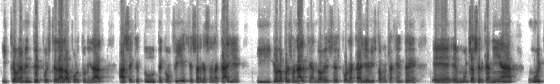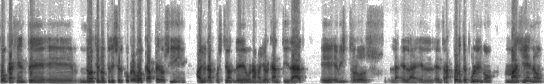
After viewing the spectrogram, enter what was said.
y que obviamente pues te da la oportunidad, hace que tú te confíes, que salgas a la calle. Y yo lo personal, que ando a veces por la calle, he visto a mucha gente eh, en mucha cercanía, muy poca gente, eh, no que no utilice el cubreboca, pero sí hay una cuestión de una mayor cantidad. Eh, he visto los, el transporte público más lleno,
